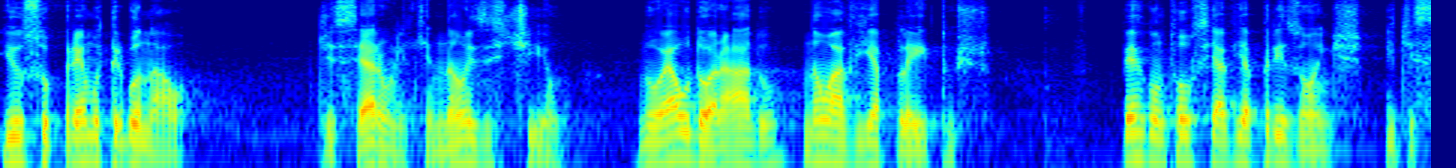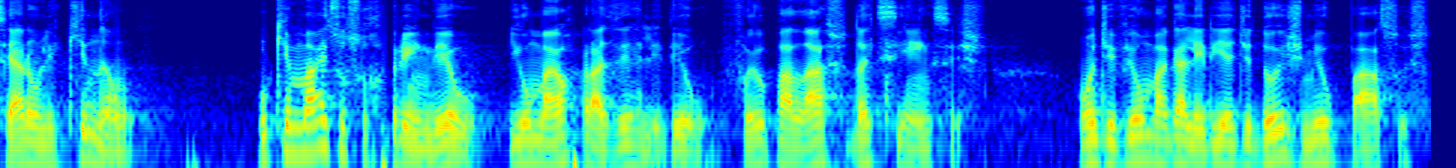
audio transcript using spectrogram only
e o Supremo Tribunal. Disseram-lhe que não existiam. No Eldorado não havia pleitos. Perguntou se havia prisões e disseram-lhe que não. O que mais o surpreendeu e o maior prazer lhe deu foi o Palácio das Ciências, onde viu uma galeria de dois mil passos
